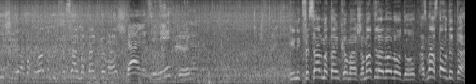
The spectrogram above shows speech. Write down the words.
מישהי, הבחורה הזאת נתפסה על 200 קמ"ש, די, רציני? כן. היא נתפסה על 200 קמ"ש, אמרתי לה לא להודות, אז מה עשתה הודתה?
